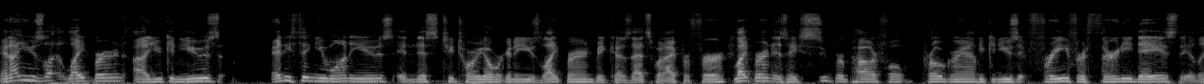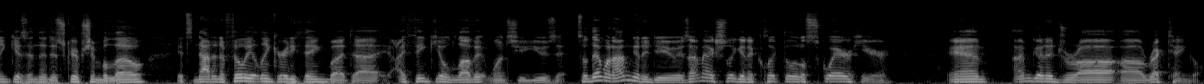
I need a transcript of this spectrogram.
And I use Lightburn. Uh, you can use anything you want to use. In this tutorial, we're going to use Lightburn because that's what I prefer. Lightburn is a super powerful program. You can use it free for 30 days. The link is in the description below. It's not an affiliate link or anything, but uh, I think you'll love it once you use it. So then what I'm going to do is I'm actually going to click the little square here, and I'm going to draw a rectangle.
